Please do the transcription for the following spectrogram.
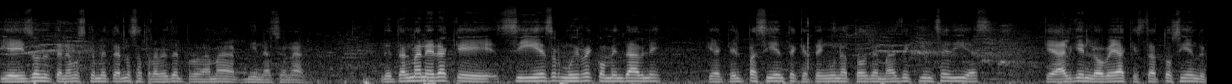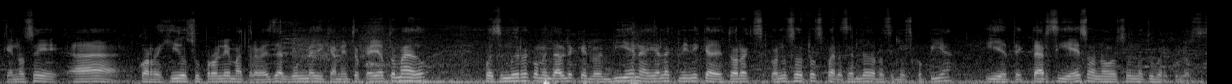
Y ahí es donde tenemos que meternos a través del programa binacional. De tal manera que sí es muy recomendable que aquel paciente que tenga una tos de más de 15 días, que alguien lo vea que está tosiendo y que no se ha corregido su problema a través de algún medicamento que haya tomado, pues es muy recomendable que lo envíen ahí a la clínica de tórax con nosotros para hacer la vaciloscopía y detectar si es o no es una tuberculosis.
